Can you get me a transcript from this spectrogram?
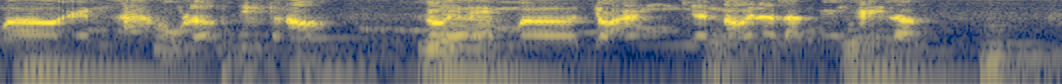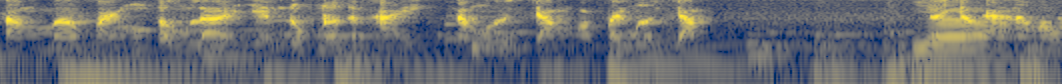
ờ, em thả hồ lớn xíu cho nó. Rồi Dạ. em ờ, cho ăn như anh nói đó là ngày hai lần. Tầm ờ, khoảng tuần lễ thì em đút nước em thay 50 trăm hoặc 70 trăm. Để cho cá dạ nó mau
